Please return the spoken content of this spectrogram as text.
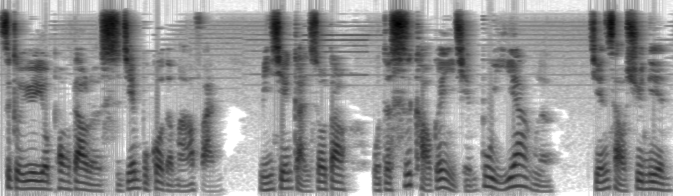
这个月又碰到了时间不够的麻烦，明显感受到我的思考跟以前不一样了，减少训练。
